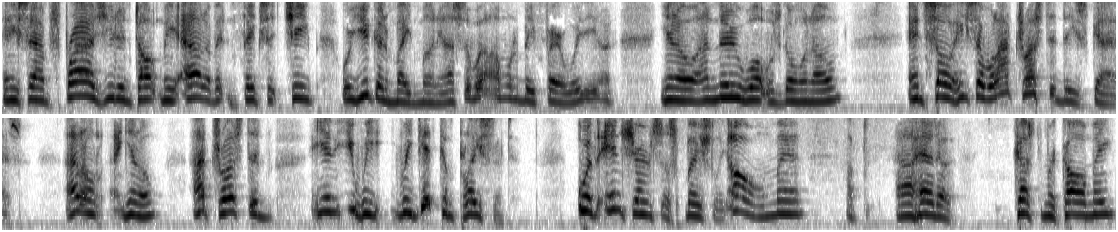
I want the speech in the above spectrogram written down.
And he said, I'm surprised you didn't talk me out of it and fix it cheap where you could have made money. I said, Well, I want to be fair with you. You know, I knew what was going on. And so he said, Well, I trusted these guys. I don't, you know, I trusted we we get complacent with insurance, especially. Oh man, I, I had a customer call me.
